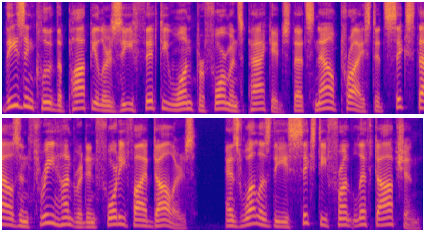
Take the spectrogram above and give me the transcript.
These include the popular Z51 Performance Package that's now priced at $6,345, as well as the E60 front lift option,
